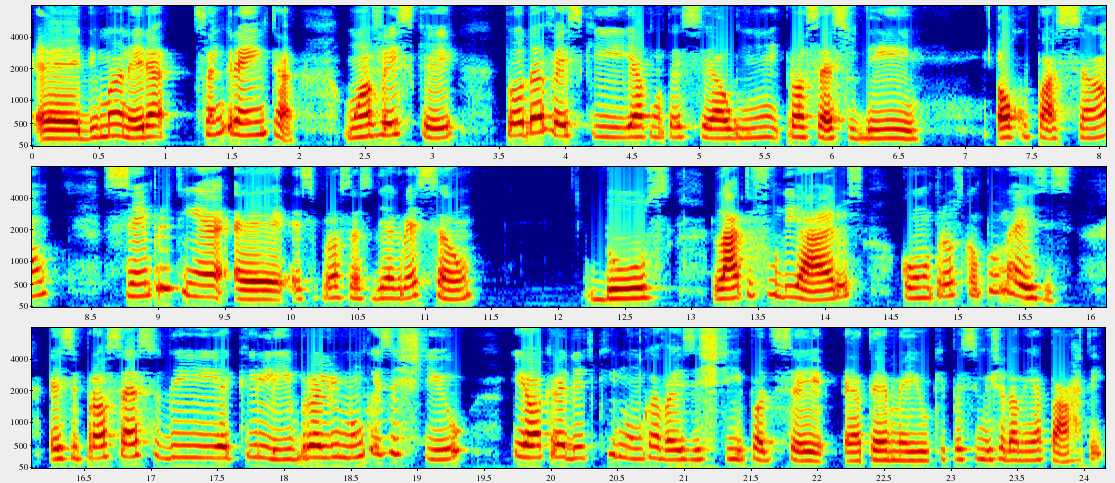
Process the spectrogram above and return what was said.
é, de maneira sangrenta, uma vez que toda vez que ia acontecer algum processo de ocupação, sempre tinha é, esse processo de agressão dos latifundiários contra os camponeses. Esse processo de equilíbrio ele nunca existiu e eu acredito que nunca vai existir, pode ser é até meio que pessimista da minha parte,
